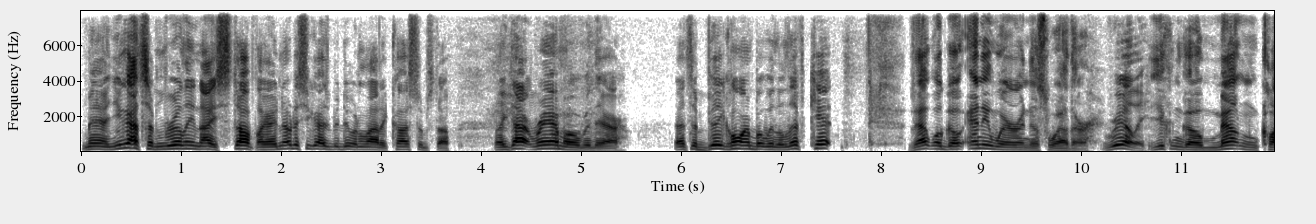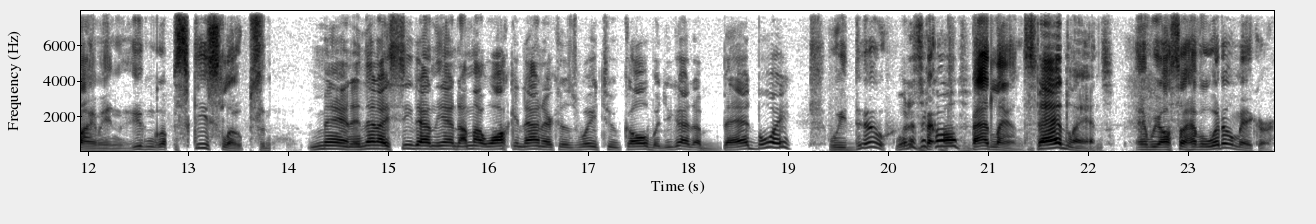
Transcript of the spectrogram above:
Man, you got some really nice stuff. Like I noticed you guys been doing a lot of custom stuff. Like that Ram over there. That's a big horn but with a lift kit. That will go anywhere in this weather. Really? You can go mountain climbing. You can go up the ski slopes. And Man, and then I see down the end, I'm not walking down there because it's way too cold, but you got a bad boy? we do. What is it Ba- called? Badlands. Badlands. And we also have a Widowmaker.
